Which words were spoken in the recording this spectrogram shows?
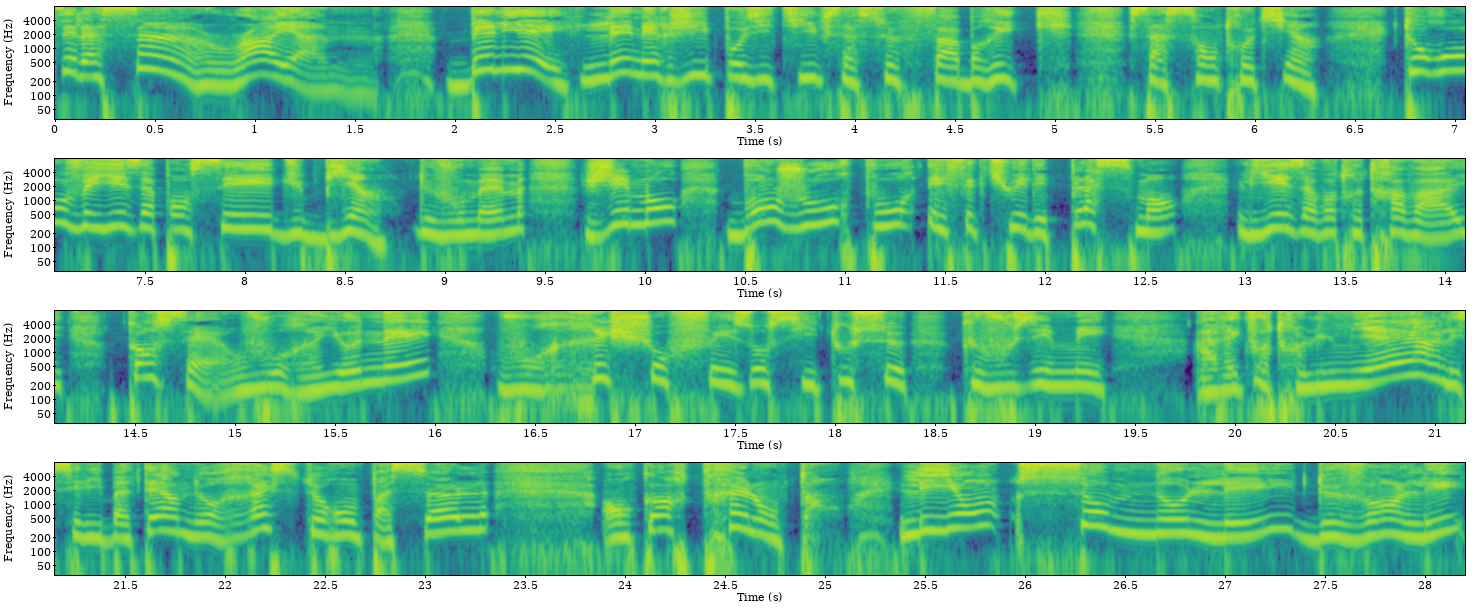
c'est la Saint Ryan. Bélier, l'énergie positive, ça se fabrique, ça s'entretient. Taureau, veillez à penser du bien de vous-même. Gémeaux, bonjour pour effectuer des placements liés à votre travail. Cancer, vous rayonnez, vous réchauffez aussi tous ceux que vous aimez avec votre lumière. Les célibataires ne resteront pas seuls encore très longtemps. Lion, somnolez devant les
